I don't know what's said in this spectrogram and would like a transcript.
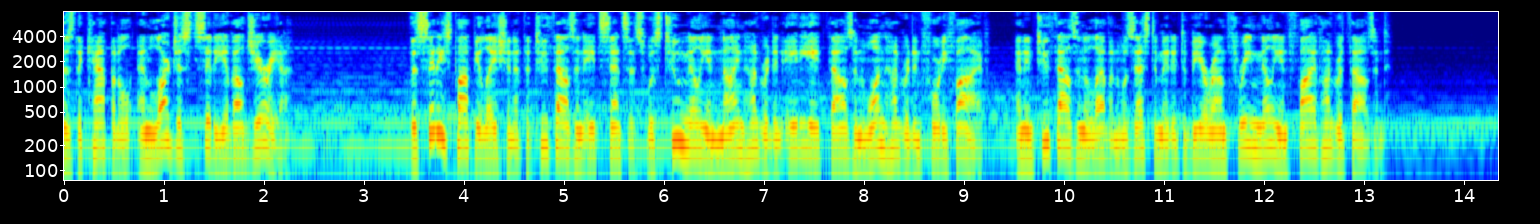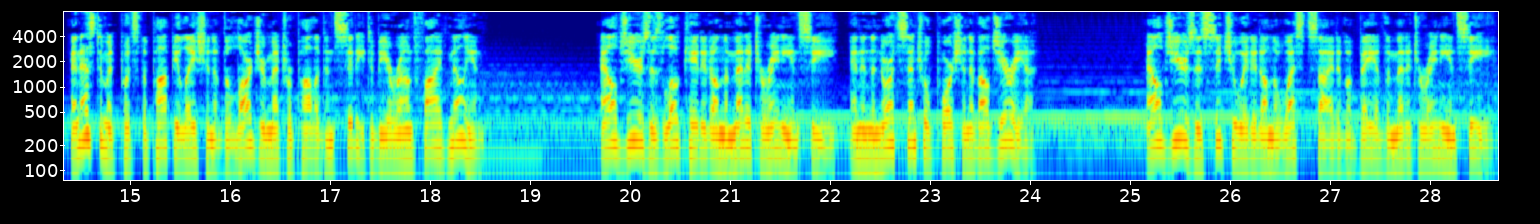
is the capital and largest city of Algeria. The city's population at the 2008 census was 2,988,145, and in 2011 was estimated to be around 3,500,000. An estimate puts the population of the larger metropolitan city to be around 5 million. Algiers is located on the Mediterranean Sea and in the north-central portion of Algeria. Algiers is situated on the west side of a bay of the Mediterranean Sea.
